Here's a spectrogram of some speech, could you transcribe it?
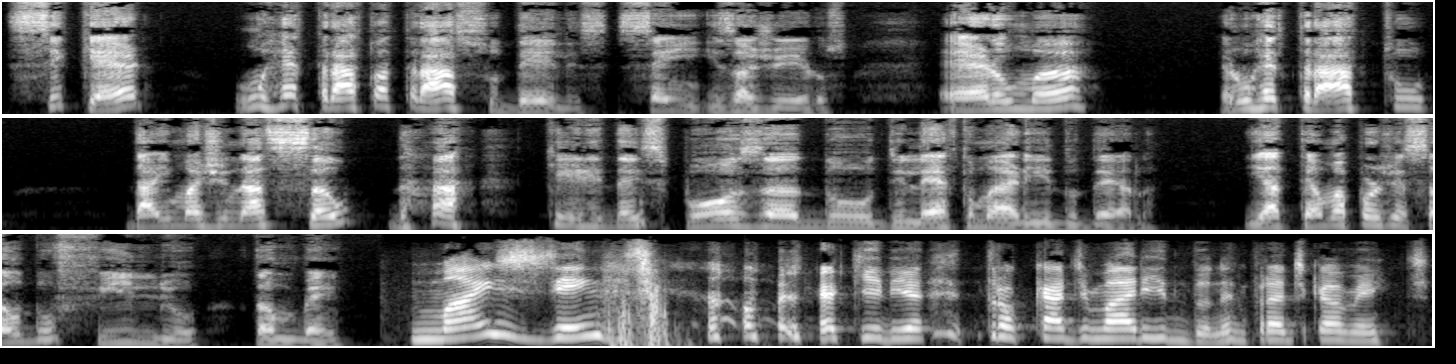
sequer um retrato a traço deles, sem exageros. Era uma era um retrato da imaginação da querida esposa do dileto marido dela. E até uma projeção do filho também. Mas, gente, a mulher queria trocar de marido, né? Praticamente.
